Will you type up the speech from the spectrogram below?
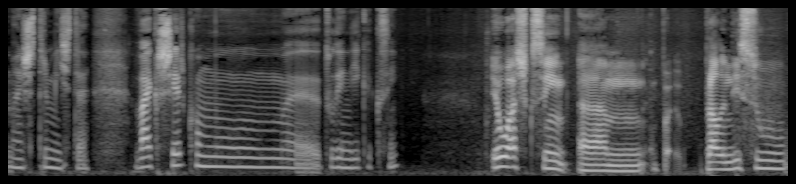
mais extremista? Vai crescer como uh, tudo indica que sim? Eu acho que sim. Um, para além disso,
